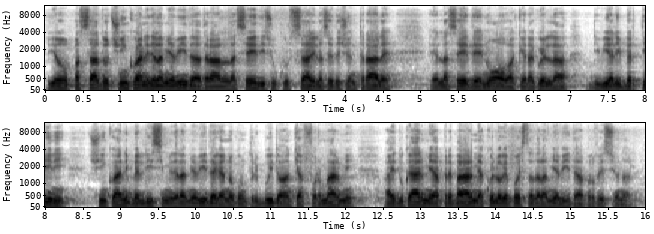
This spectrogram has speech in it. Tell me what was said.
Io ho passato cinque anni della mia vita tra le sedi succursali, la sede centrale e la sede nuova, che era quella di Via Libertini, cinque anni bellissimi della mia vita che hanno contribuito anche a formarmi, a educarmi e a prepararmi a quello che poi è stata la mia vita professionale.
